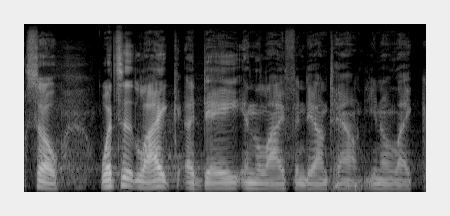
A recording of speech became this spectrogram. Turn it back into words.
So, what's it like a day in the life in downtown? You know, like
